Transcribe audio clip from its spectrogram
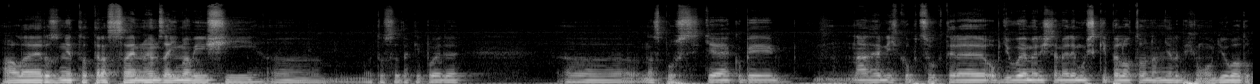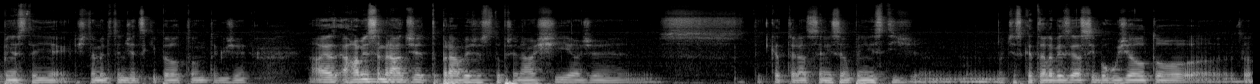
ale rozhodně ta trasa je mnohem zajímavější, eh, to se taky pojede eh, na spoustě jakoby nádherných kopců, které obdivujeme, když tam jede mužský peloton a měli bychom obdivovat úplně stejně, když tam jede ten ženský peloton, takže a, já, a hlavně jsem rád, že to právě, že se to přenáší a že teďka teda se nejsem úplně jistý, že na české televizi asi bohužel to, to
